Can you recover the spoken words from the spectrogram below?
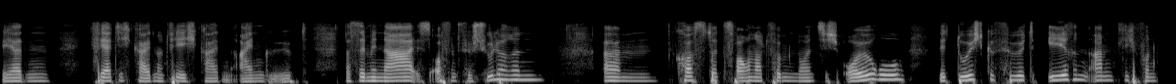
werden Fertigkeiten und Fähigkeiten eingeübt. Das Seminar ist offen für Schülerinnen ähm, kostet 295 Euro, wird durchgeführt ehrenamtlich von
